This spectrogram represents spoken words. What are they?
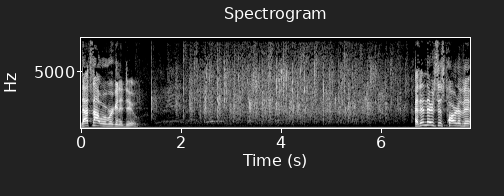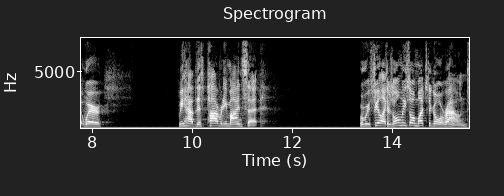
That's not what we're going to do. And then there's this part of it where we have this poverty mindset where we feel like there's only so much to go around.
